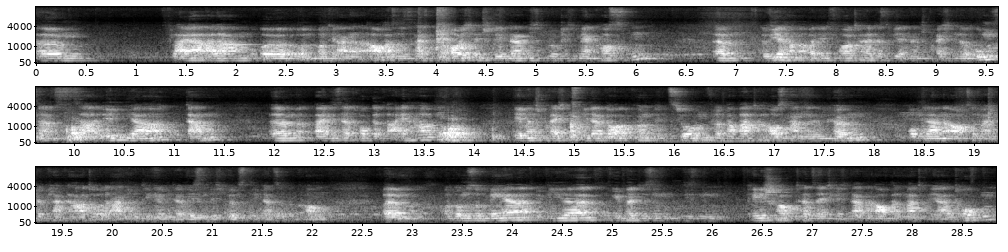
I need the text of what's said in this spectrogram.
ähm, Flyer-Alarm äh, und, und, die anderen auch. Also das heißt, für euch entstehen da nicht wirklich mehr Kosten. Ähm, wir haben aber den Vorteil, dass wir eine entsprechende Umsatzzahl im Jahr dann ähm, bei dieser Druckerei haben, dementsprechend wieder dort Konditionen für Rabatte aushandeln können, um dann auch zum Beispiel Plakate oder andere Dinge wieder wesentlich günstiger zu bekommen. Ähm, und umso mehr wir über diesen, diesen P-Shop tatsächlich dann auch an Material drucken,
